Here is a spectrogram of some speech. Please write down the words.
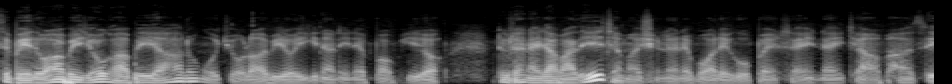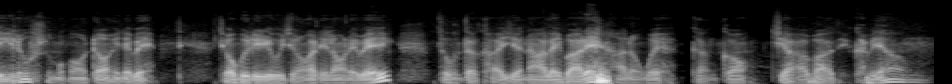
စစ်ပေးသွားပေးယောဂပေးအားလုံးကိုကြော်လာပြီးတော့ဤကနေ့လေးနဲ့ပေါက်ပြီးတော့လူထမ်းနိုင်ကြပါစေချမ်းသာရှင်လန်းတဲ့ဘဝလေးကိုပင်ဆိုင်နိုင်ကြပါစေလို့ဆုမကောင်းတောင်းရင်းနဲ့ပဲကျော်ဗီဒီယိုကိုကျွန်တော်ကဒီလောင်းနေပဲသုံးသက်ခါရနာလိုက်ပါတယ်အားလုံးပဲကံကောင်းကြပါစေခင်ဗျာ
